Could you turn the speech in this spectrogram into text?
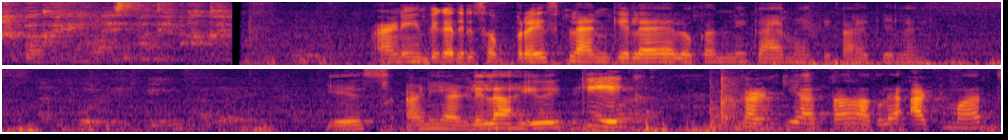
कृपा करें और इस बातें ना करें। आणि इथे काहीतरी सरप्राईज प्लॅन केलं आहे लोकांनी काय माहिती काय केलं आहे येस आणि आणलेला आहे केक कारण की आता लागला आठ मार्च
